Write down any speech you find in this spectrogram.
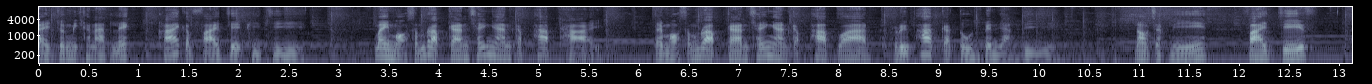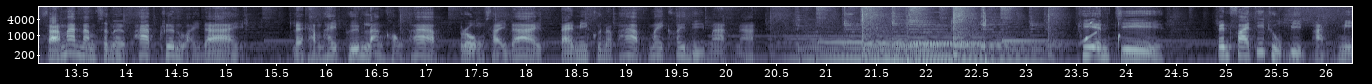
ล์จนมีขนาดเล็ก คล้ายกับไฟล์ JPG ไม่เหมาะสำหรับการใช้งานกับภาพถ่าย แต่เหมาะสำหรับการใช้งานกับภาพวาด หรือภาพการ์ตูนเป็นอย่างดี นอกจากนี้ ไฟล์ GIF สามารถนำเสนอภาพเคลื่อนไหวได้ และทำให้พื้นหลังของภาพโปร่งใสได้ แต่มีคุณภาพไม่ค่อยดีมากนัก PNG เป็นไฟล์ที่ถูกบีบอัดมี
